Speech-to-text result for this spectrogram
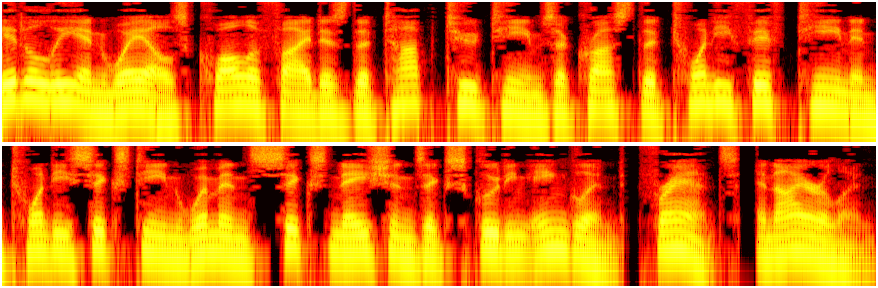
Italy and Wales qualified as the top two teams across the 2015 and 2016 Women's Six Nations excluding England, France, and Ireland.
